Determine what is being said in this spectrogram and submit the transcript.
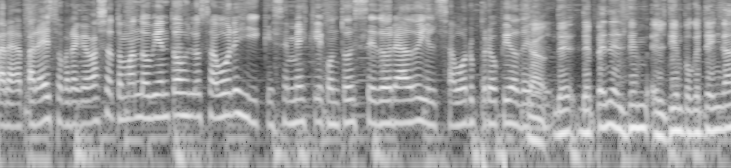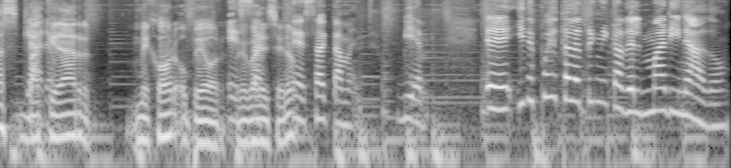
para, para eso, para que vaya tomando bien todos los sabores y que se mezcle con todo ese dorado y el sabor propio del... Claro, de- depende del el tiempo que tengas, va a quedar mejor o peor, me parece, ¿no? Exactamente. Bien. Eh, y después está la técnica del marinado.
